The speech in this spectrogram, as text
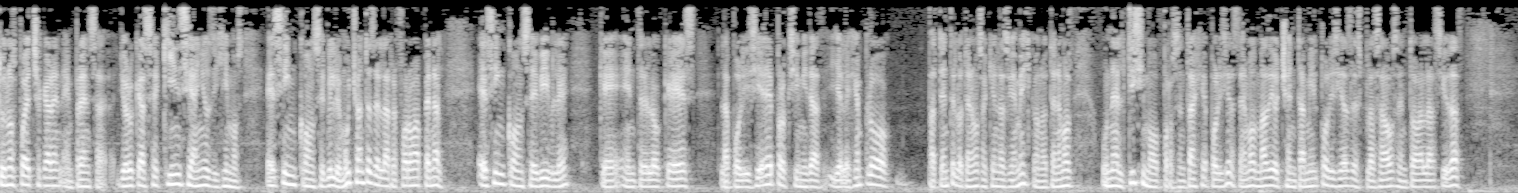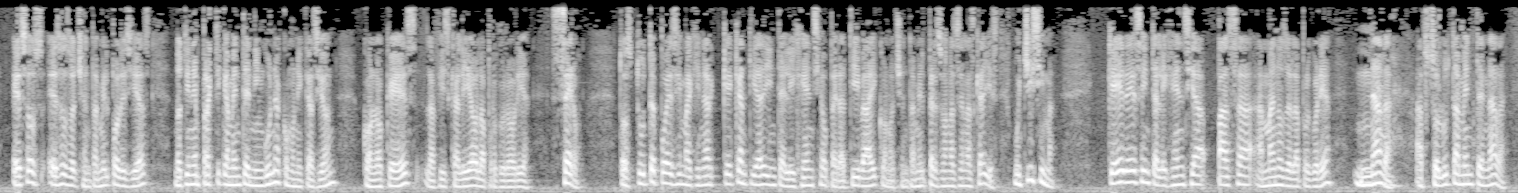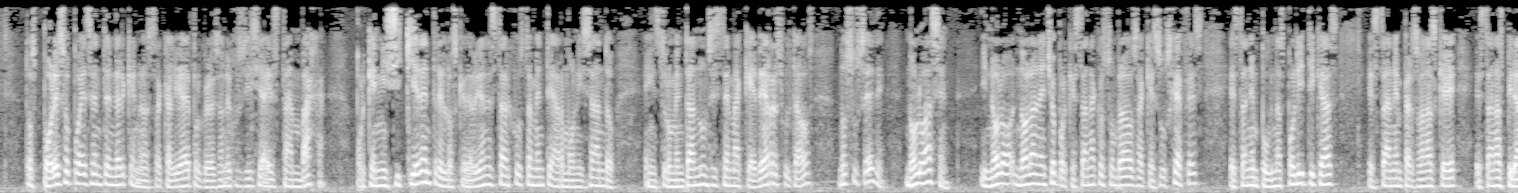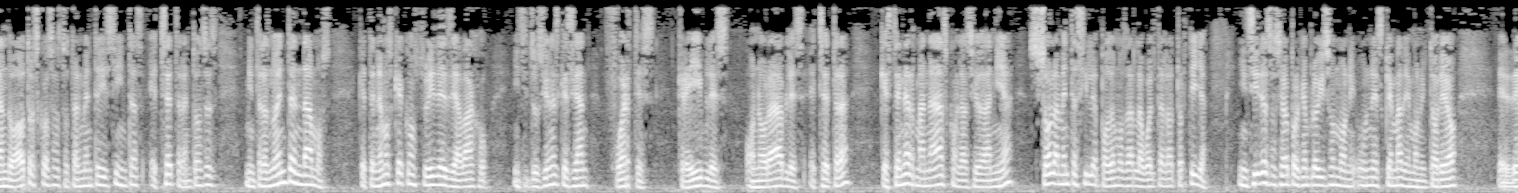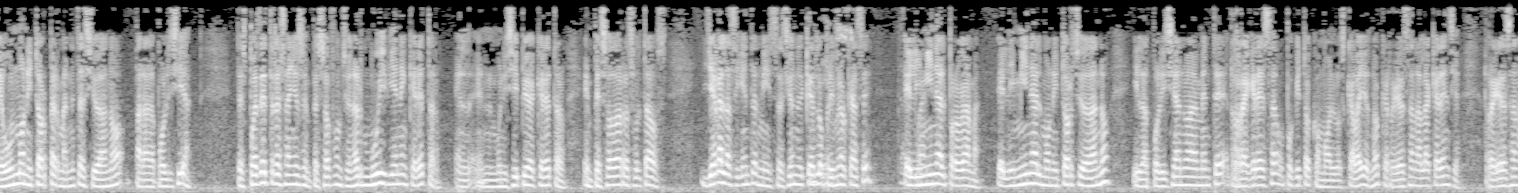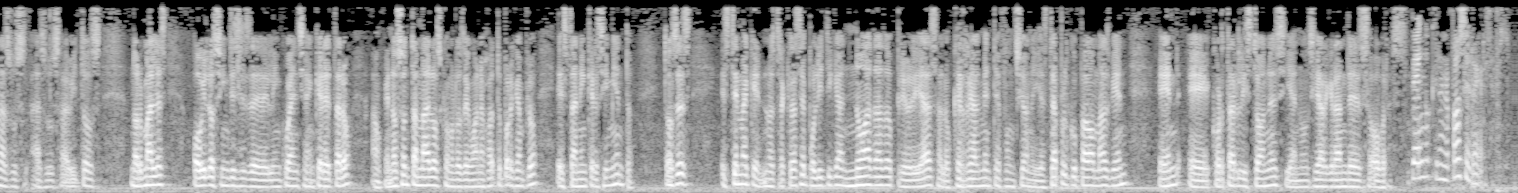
tú nos puedes checar en, en, prensa. Yo creo que hace 15 años dijimos, es inconcebible, mucho antes de la reforma penal, es inconcebible que entre lo que es la policía de proximidad y el ejemplo patente lo tenemos aquí en la Ciudad de México, no tenemos un altísimo porcentaje de policías, tenemos más de 80 mil policías desplazados en toda la ciudad. Esos, esos 80 mil policías no tienen prácticamente ninguna comunicación con lo que es la Fiscalía o la Procuraduría. Cero. Entonces tú te puedes imaginar qué cantidad de inteligencia operativa hay con 80 mil personas en las calles. Muchísima. ¿Qué de esa inteligencia pasa a manos de la Procuraduría? Nada, absolutamente nada. Entonces, por eso puedes entender que nuestra calidad de procuración de justicia es tan baja, porque ni siquiera entre los que deberían estar justamente armonizando e instrumentando un sistema que dé resultados, no sucede, no lo hacen y no lo, no lo han hecho porque están acostumbrados a que sus jefes están en pugnas políticas, están en personas que están aspirando a otras cosas totalmente distintas, etcétera. Entonces, mientras no entendamos que tenemos que construir desde abajo instituciones que sean fuertes, creíbles, honorables, etcétera, que estén hermanadas con la ciudadanía, solamente así le podemos dar la vuelta a la tortilla. Incide Social, por ejemplo, hizo un, un esquema de monitoreo eh, de un monitor permanente ciudadano para la policía. Después de tres años empezó a funcionar muy bien en Querétaro, en, en, el municipio de Querétaro. Empezó a dar resultados. Llega la siguiente administración, ¿qué es lo primero que hace? Elimina el programa, elimina el monitor ciudadano y la policía nuevamente regresa un poquito como los caballos, ¿no? Que regresan a la carencia, regresan a sus a sus hábitos normales. Hoy los índices de delincuencia en Querétaro, aunque no son tan malos como los de Guanajuato, por ejemplo, están en crecimiento. Entonces, es tema que nuestra clase política no ha dado prioridades a lo que realmente funciona y está preocupado más bien en eh, cortar listones y anunciar grandes obras. Tengo que ir a una pausa y regresamos.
